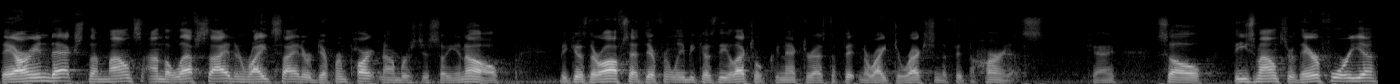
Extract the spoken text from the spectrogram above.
They are indexed. The mounts on the left side and right side are different part numbers, just so you know because they're offset differently because the electrical connector has to fit in the right direction to fit the harness. Okay, so these mounts are there for you,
